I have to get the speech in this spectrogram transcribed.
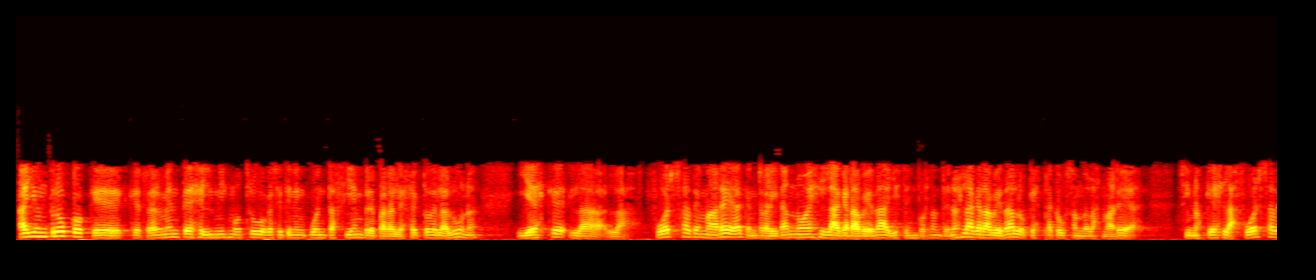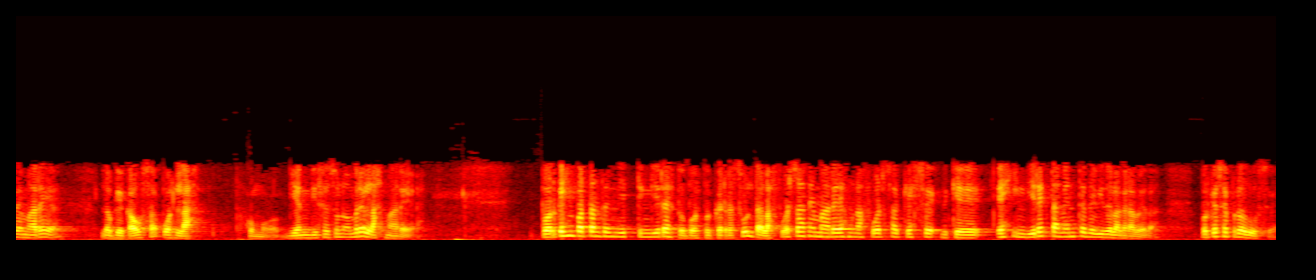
Hay un truco que, que, realmente es el mismo truco que se tiene en cuenta siempre para el efecto de la luna, y es que la, la, fuerza de marea, que en realidad no es la gravedad, y esto es importante, no es la gravedad lo que está causando las mareas, sino que es la fuerza de marea lo que causa, pues, las, como bien dice su nombre, las mareas. ¿Por qué es importante distinguir esto? Pues porque resulta, las fuerzas de marea es una fuerza que, se, que es indirectamente debido a la gravedad. ¿Por qué se produce?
